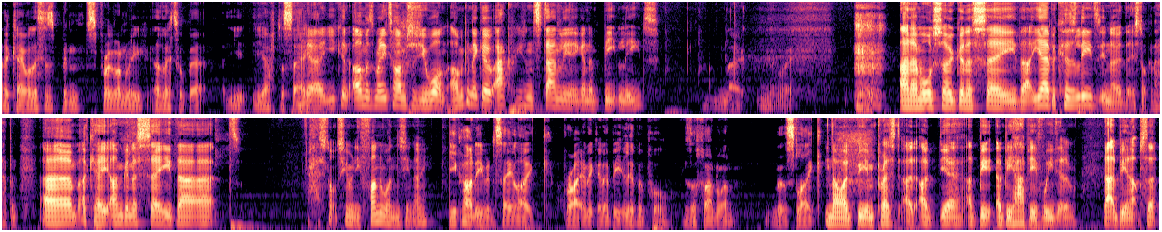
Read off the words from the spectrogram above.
okay, well, this has been sprung on me a little bit. You, you have to say. Yeah, you can um as many times as you want. I'm gonna go Accrington and Stanley are gonna beat Leeds. No, no way. And I'm also gonna say that yeah, because Leeds, you know, that it's not gonna happen. Um, okay, I'm gonna say that it's not too many fun ones, you know. You can't even say like Brighton are going to beat Liverpool. Is a fun one. That's like No, I'd be impressed. I, I'd yeah, I'd be I'd be happy if we did them. That'd be an upset.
